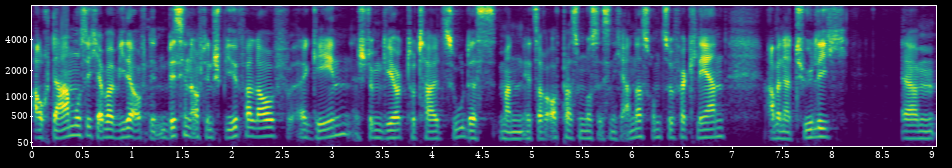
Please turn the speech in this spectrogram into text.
auch da muss ich aber wieder auf den, ein bisschen auf den Spielverlauf äh, gehen. Stimmt Georg total zu, dass man jetzt auch aufpassen muss, es nicht andersrum zu verklären. Aber natürlich, ähm,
